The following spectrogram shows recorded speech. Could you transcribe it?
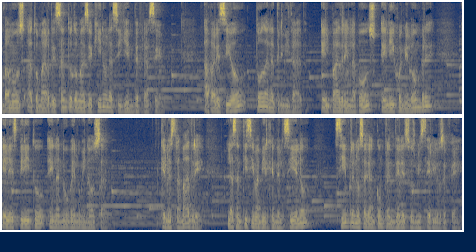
Vamos a tomar de Santo Tomás de Aquino la siguiente frase. Apareció toda la Trinidad, el Padre en la voz, el Hijo en el hombre, el Espíritu en la nube luminosa. Que nuestra Madre, la Santísima Virgen del Cielo, siempre nos hagan comprender esos misterios de fe.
